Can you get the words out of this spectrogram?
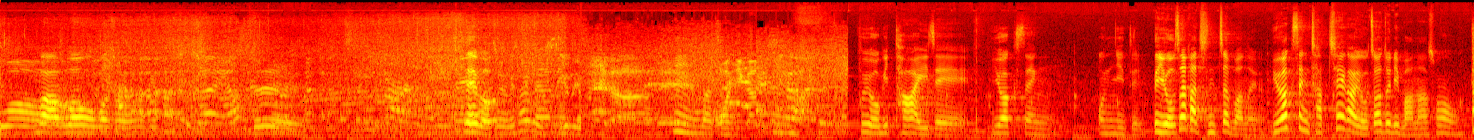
우와. 와, 와, 맞아요. 여기 살고 네. 네, 맞아요. 여기 살고 있어요. 응, 맞아. 어머니가 그리고 여기 다 이제 유학생 언니들. 근데 여자가 진짜 많아요. 유학생 자체가 여자들이 많아서.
